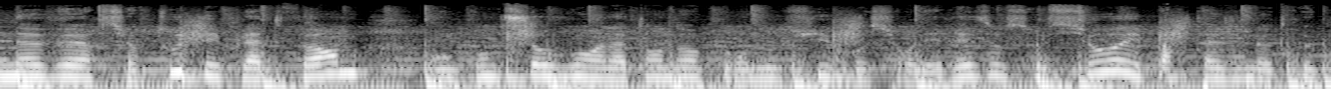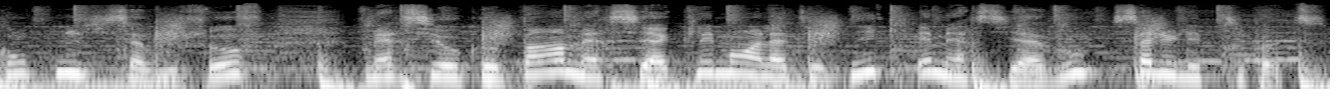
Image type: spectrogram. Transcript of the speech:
9h sur toutes les plateformes. On compte sur vous en attendant pour nous suivre sur les réseaux sociaux et partager notre contenu si ça vous chauffe. Merci aux copains, merci à Clément à la technique et merci à vous. Salut les petits potes.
